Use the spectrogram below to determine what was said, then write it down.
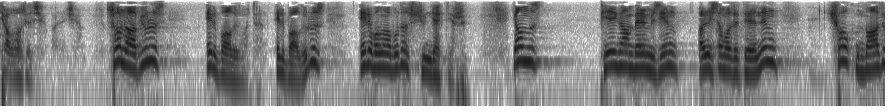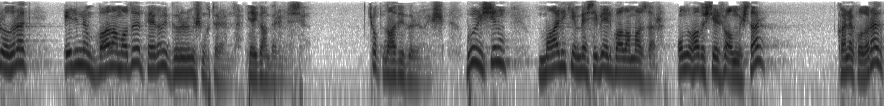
Tevazu edecek böylece. Sonra ne yapıyoruz? El bağlıyoruz muhtemelen. El bağlıyoruz. El bağlama burada sünnettir. Yalnız Peygamberimizin Aleyhisselam Hazretleri'nin çok nadir olarak elinin bağlamadığı peygamber görülmüş muhteremler. Peygamberimizin. Çok nadir görülmüş. Bunun için Maliki mezhebi el bağlamazlar. Onu hadis-i şerifi almışlar. Kaynak olarak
